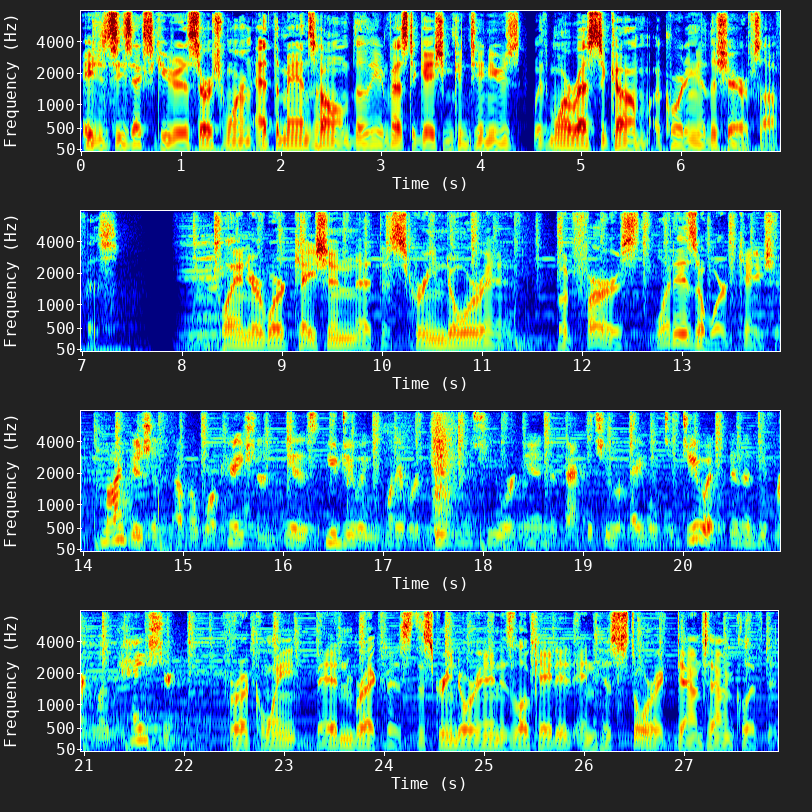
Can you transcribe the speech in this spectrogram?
Agencies executed a search warrant at the man's home, though the investigation continues, with more arrests to come, according to the Sheriff's Office. Plan your workcation at the Screen Door Inn. But first, what is a workcation? My vision of a workcation is you doing whatever business you are in, the fact that you are able to do it in a different location. For a quaint bed and breakfast, the Screen Door Inn is located in historic downtown Clifton.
